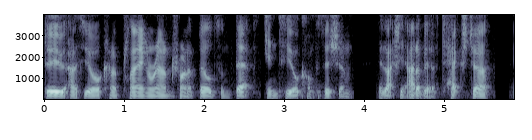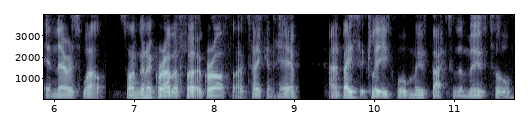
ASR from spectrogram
to do as you're kind of playing around trying to build some depth into your composition is actually add a bit of texture in there as well. So I'm going to grab a photograph that I've taken here and basically we'll move back to the move tool.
